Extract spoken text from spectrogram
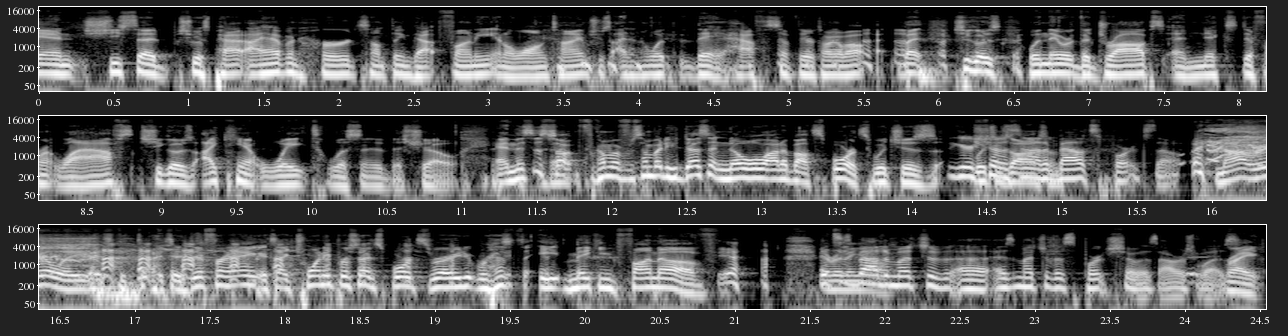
And she said, she was Pat. I haven't heard something that funny in a long time. She was, I don't know what they half the stuff they were talking about, but she goes when they were the drops and Nick's different laughs. She goes, I can't wait to listen to the show. And this is so- coming from somebody who doesn't know a lot about sports, which is Your which show's is not about sports, though. Not really. It's, it's a different angle. It's like twenty percent sports, right? Rest eight making fun of. yeah, it's about else. as much of uh, as much of a sports show as ours was. Right.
